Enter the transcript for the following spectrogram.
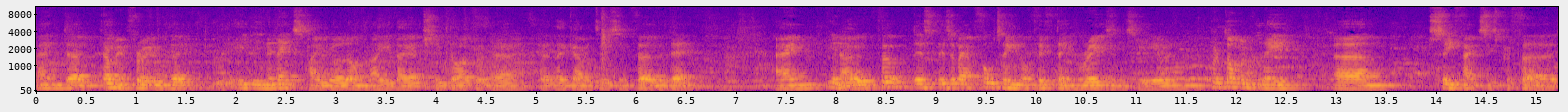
and uh, coming through, in, the next table along, they, they actually dive, uh, they go into some further depth. And, you know, there's, there's about 14 or 15 reasons here, and predominantly um, Ceefax is preferred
